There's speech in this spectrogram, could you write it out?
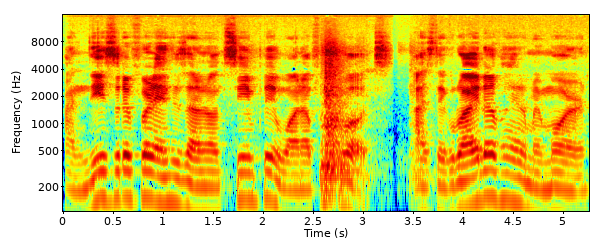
and these references are not simply one-off quotes. As the writer of her memoir,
